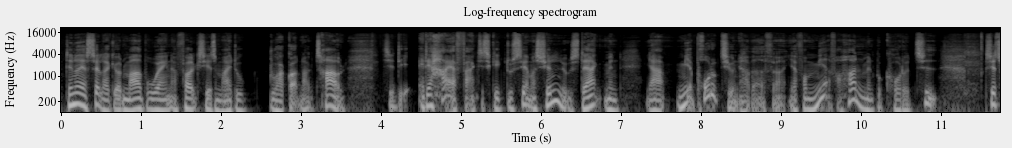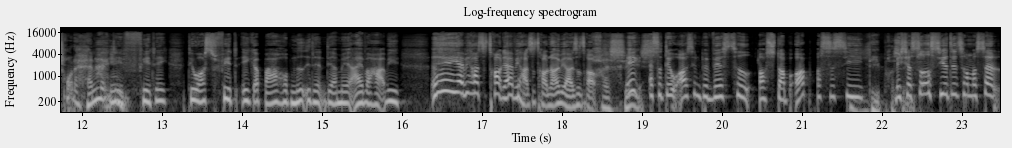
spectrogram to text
Det er noget, jeg selv har gjort meget brug af, når folk siger til mig, du, du har godt nok travlt. Så det, det har jeg faktisk ikke. Du ser mig sjældent løbe stærkt, men jeg er mere produktiv, end jeg har været før. Jeg får mere fra hånden, men på kortere tid. Så jeg tror, det handler ej, det er fedt, ikke? Det er jo også fedt ikke at bare hoppe ned i den der med, ej, hvor har vi... Øh, ja, vi har så travlt, ja, vi har så travlt, nej, vi har så travlt. Præcis. Ikke? Altså, det er jo også en bevidsthed at stoppe op og så sige, hvis jeg sidder og siger det til mig selv,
